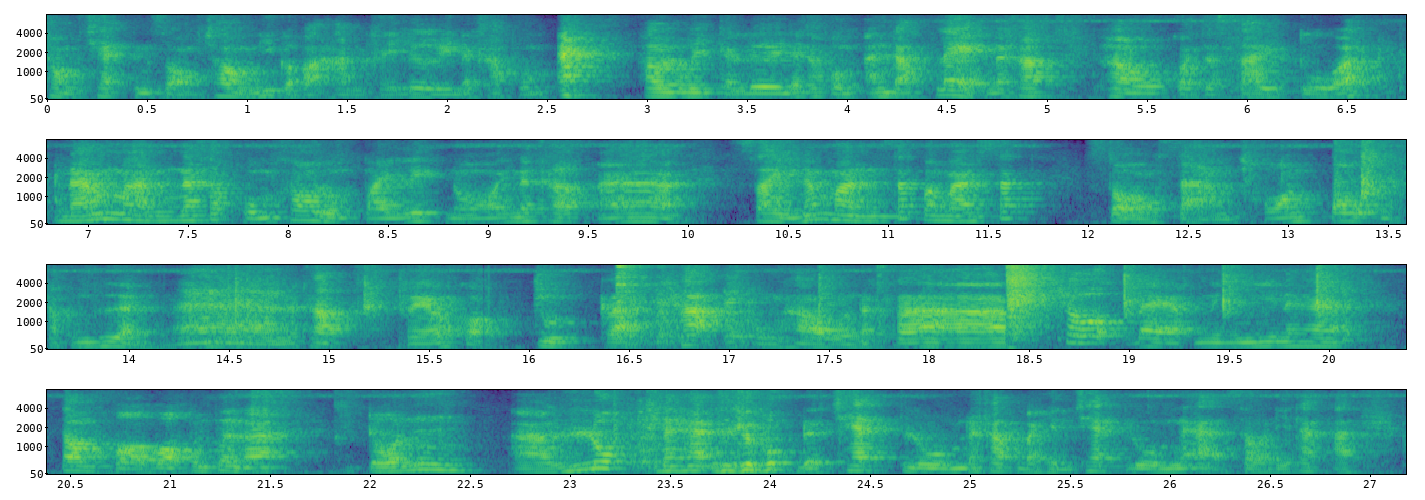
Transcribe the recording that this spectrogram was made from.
ช่องแชทถึงสองช่องนี่ก็บาหันใครเลยนะครับผมอะเฮาลุยกันเลยนะครับผมอันดับแรกนะครับเฮาก็จะใส่ตัวน้ำมันนะครับผมเข้าลงไปเล็กน้อยนะครับอ่าใส่น้ำมันสักประมาณสักสองสามช้อนโต๊ะนะครับเพื่อนๆอ่านะครับ แล้วก็จุดกระทะของเฮานะครับ โชะแบบนี้นะฮะ ต้องขอบอกเพื่อนๆว่า ดนอ่าลุกนะฮะลุกเดอะแชทรูมนะครับมาเห็นแชทรูมนะฮะสวัสดีทักทายเ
